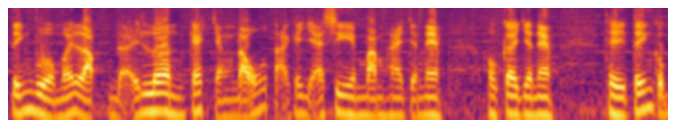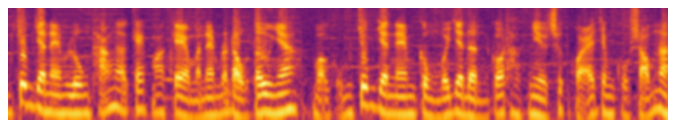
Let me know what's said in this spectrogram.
tiến vừa mới lập để lên các trận đấu tại cái giải sea games 32 cho anh em. Ok cho anh em. Thì tiến cũng chúc cho anh em luôn thắng ở các mã kèo mà anh em đã đầu tư nhé và cũng chúc cho anh em cùng với gia đình có thật nhiều sức khỏe trong cuộc sống nè.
